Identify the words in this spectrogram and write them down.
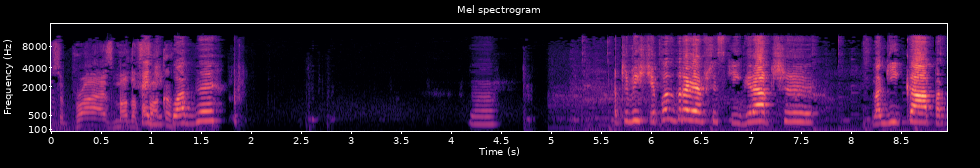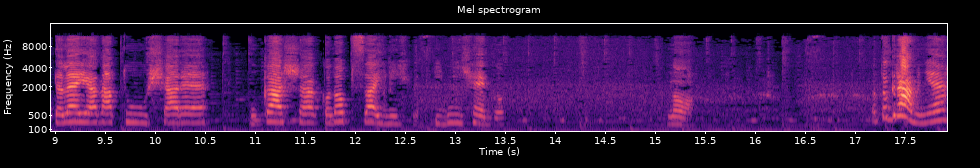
Surprise, motherfucker. ładny. No. Oczywiście pozdrawiam wszystkich graczy. Magika, Parteleja, Natu, Siarę, Łukasza, Konopsa i, Mich i Michego. No. No to gramy, nie?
